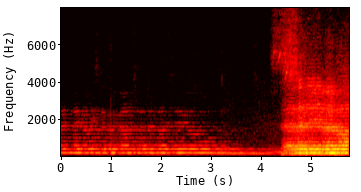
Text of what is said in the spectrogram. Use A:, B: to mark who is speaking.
A: et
